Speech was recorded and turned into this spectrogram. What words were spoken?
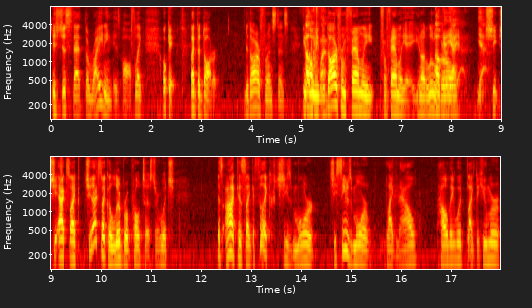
It's just that the writing is off. Like, okay, like the daughter, the daughter, for instance. You know, Oh, I mean, one? the daughter from family from Family A. You know, the little Okay, girl. yeah, yeah, yeah. She she acts like she acts like a liberal protester, which is odd because like I feel like she's more. She seems more like now how they would like the humor.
